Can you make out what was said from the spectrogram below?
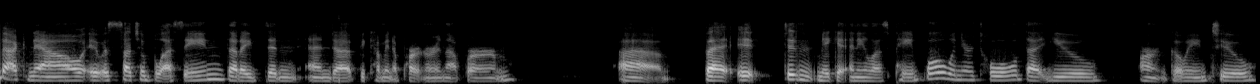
back now, it was such a blessing that I didn't end up becoming a partner in that firm. Um, but it didn't make it any less painful when you're told that you aren't going to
